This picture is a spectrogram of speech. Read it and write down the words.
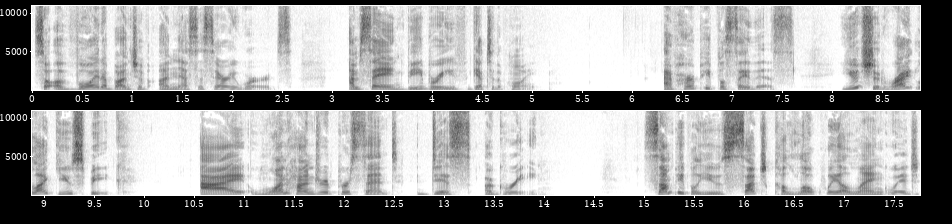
so avoid a bunch of unnecessary words. I'm saying be brief, get to the point. I've heard people say this you should write like you speak. I 100% disagree. Some people use such colloquial language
